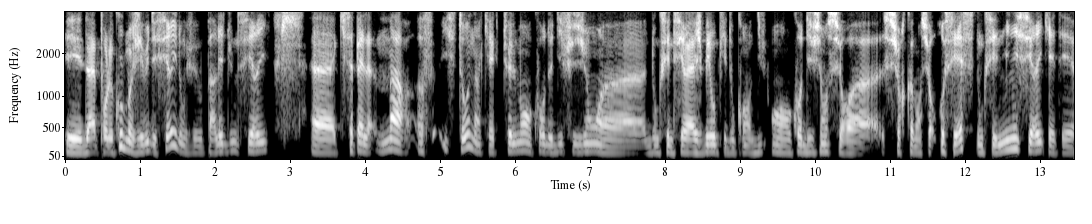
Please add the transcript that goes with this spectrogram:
Et pour le coup, moi j'ai vu des séries, donc je vais vous parler d'une série euh, qui s'appelle Mar of Eastone, hein, qui est actuellement en cours de diffusion. euh, donc c'est une série HBO qui est donc en, cours de diffusion sur euh, sur comment? Sur OCS. Donc c'est une mini-série qui a été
